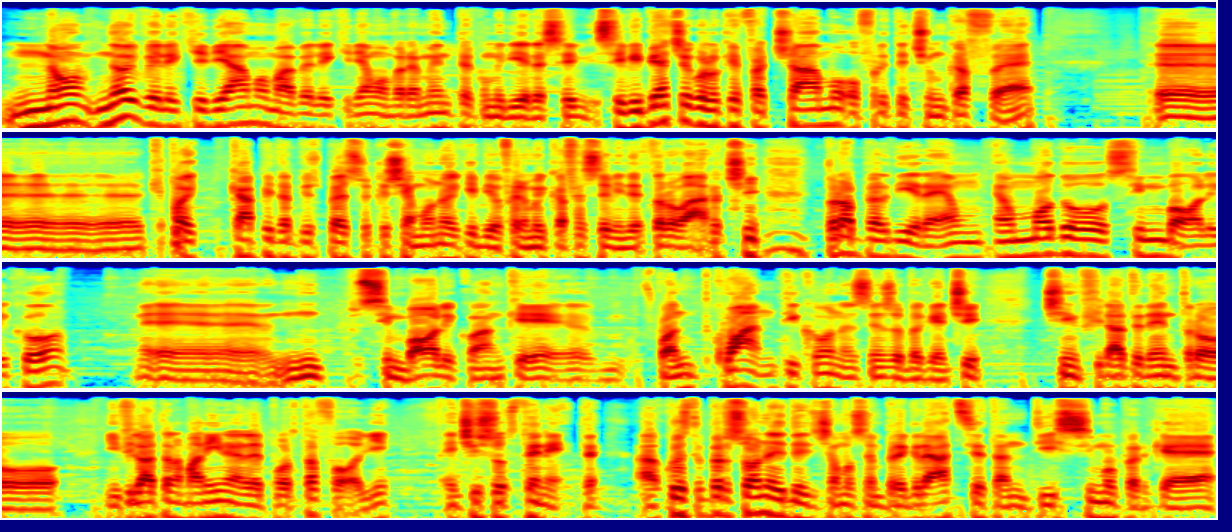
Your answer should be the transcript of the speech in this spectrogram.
No, noi ve le chiediamo, ma ve le chiediamo veramente come dire, se, se vi piace quello che facciamo offriteci un caffè. Eh, che poi capita più spesso che siamo noi che vi offriamo il caffè se venite a trovarci, però per dire è un, è un modo simbolico eh, simbolico, anche eh, quantico, nel senso perché ci, ci, infilate dentro, infilate la manina nel portafogli e ci sostenete. A queste persone diciamo sempre grazie tantissimo perché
